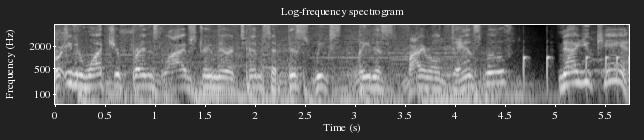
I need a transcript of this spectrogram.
or even watch your friends live stream their attempts at this week's latest viral dance move, now you can.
